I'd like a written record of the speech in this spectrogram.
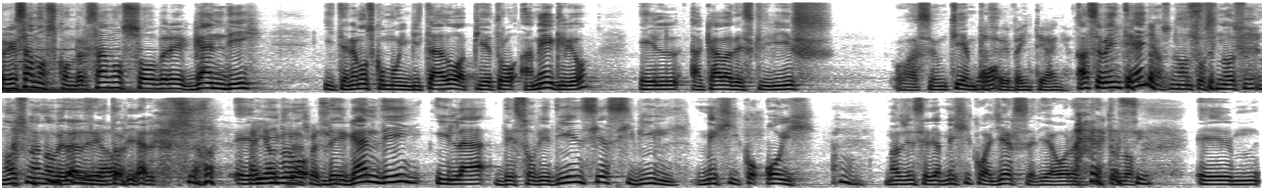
Regresamos, conversamos sobre Gandhi y tenemos como invitado a Pietro Ameglio. Él acaba de escribir o hace un tiempo. Hace 20 años. Hace 20 años, no, entonces no es, una novedad editorial. el libro de Gandhi y la desobediencia civil, México hoy. Más bien sería México ayer, sería ahora el título. Em,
